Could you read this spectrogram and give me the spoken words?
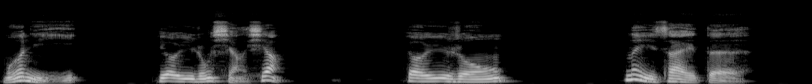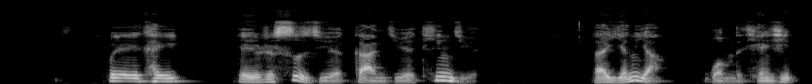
模拟，要有一种想象，要有一种。内在的 VAK，也就是视觉、感觉、听觉，来营养我们的天性。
